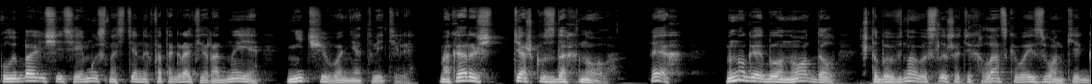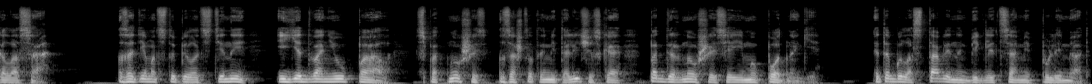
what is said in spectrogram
Улыбающиеся ему с настенных фотографий родные ничего не ответили. Макарыч тяжко вздохнул. Эх, многое бы он отдал, чтобы вновь услышать их ласковые и звонкие голоса. Затем отступил от стены и едва не упал, споткнувшись за что-то металлическое, подвернувшееся ему под ноги. Это был оставленный беглецами пулемет.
